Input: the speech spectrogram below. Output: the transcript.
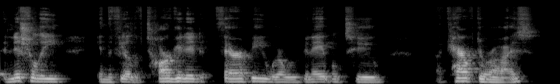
initially in the field of targeted therapy, where we've been able to uh, characterize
